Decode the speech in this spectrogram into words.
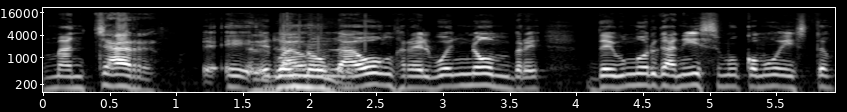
manchar eh, eh, la, honra, el buen nombre de un organismo como esto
